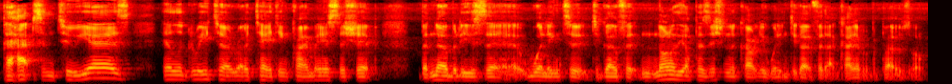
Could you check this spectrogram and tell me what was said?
perhaps in two years he'll agree to a rotating prime ministership, but nobody's uh, willing to, to go for none of the opposition are currently willing to go for that kind of a proposal.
